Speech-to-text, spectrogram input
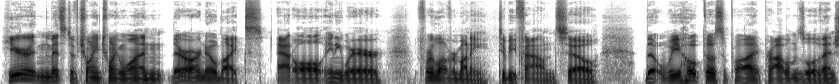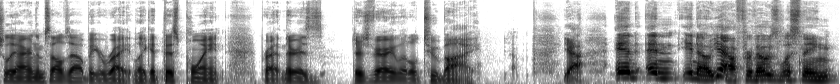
here in the midst of 2021, there are no bikes at all anywhere for love or money to be found. So that we hope those supply problems will eventually iron themselves out. But you're right. Like at this point, Brett, there is there's very little to buy. Yeah. And and you know, yeah, for those listening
